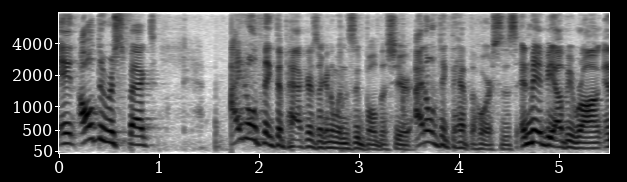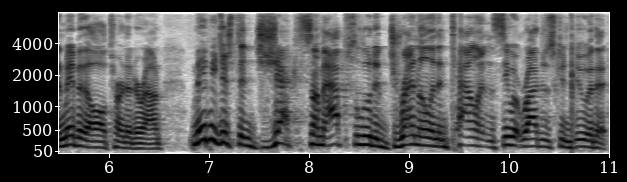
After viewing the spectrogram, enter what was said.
In all due respect, I don't think the Packers are going to win the Super Bowl this year. I don't think they have the horses. And maybe I'll be wrong, and maybe they'll all turn it around. Maybe just inject some absolute adrenaline and talent and see what Rodgers can do with it.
